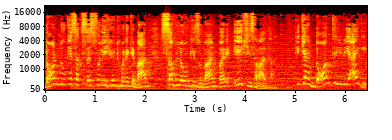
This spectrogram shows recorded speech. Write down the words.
डॉन टू के सक्सेसफुली हिट होने के बाद सब लोगों की ज़ुबान पर एक ही सवाल था कि क्या डॉन थ्री भी आएगी?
